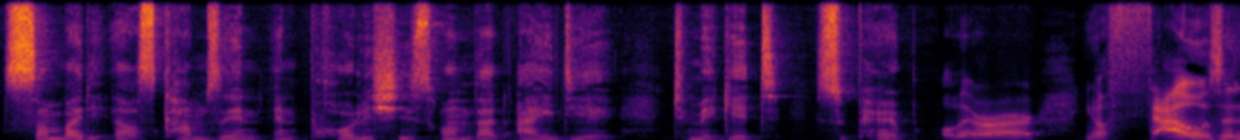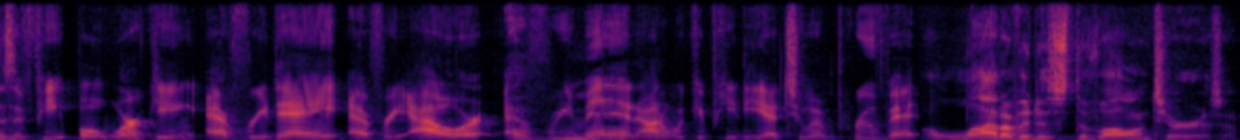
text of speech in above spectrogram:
somebody else comes in and polishes on that idea to make it superb. There are, you know, thousands of people working every day, every hour, every minute on Wikipedia to improve it. A lot of it is the volunteerism.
